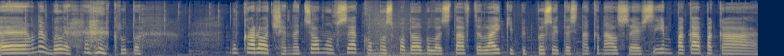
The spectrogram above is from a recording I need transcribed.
Е, мене вбили. Круто. Ну, коротше, на цьому все. Кому сподобалось, ставте лайки, підписуйтесь на канал. Все. Всім пока-пока.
